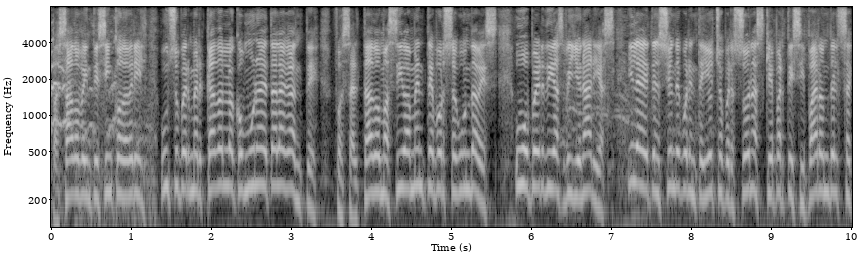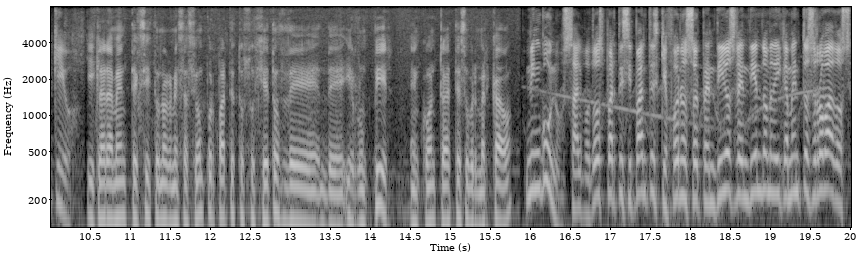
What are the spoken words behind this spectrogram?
El pasado 25 de abril, un supermercado en la comuna de Talagante fue asaltado masivamente por segunda vez. Hubo pérdidas billonarias y la detención de 48 personas que participaron del saqueo. Y claramente existe una organización por parte de estos sujetos de, de irrumpir en contra de este supermercado. Ninguno, salvo dos participantes que fueron sorprendidos vendiendo medicamentos robados,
